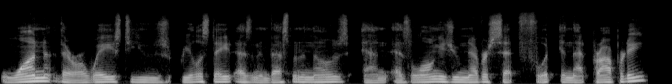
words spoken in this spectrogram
one, there are ways to use real estate as an investment in those. And as long as you never set foot in that property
